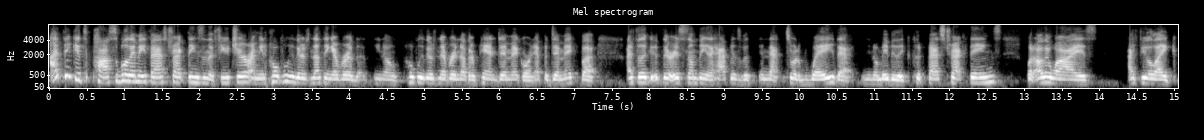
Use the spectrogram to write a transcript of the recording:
I think it's possible they may fast track things in the future. I mean, hopefully there's nothing ever that, you know, hopefully there's never another pandemic or an epidemic, but I feel like if there is something that happens with in that sort of way that, you know, maybe they could fast track things, but otherwise I feel like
